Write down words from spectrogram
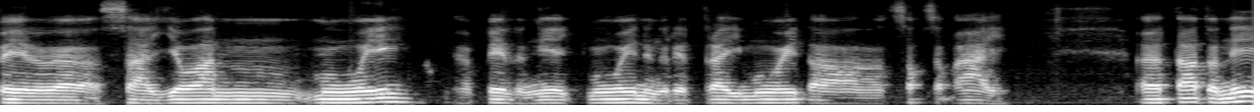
ពេលសាយ័នមួយពេលល្ងាចមួយនិងរាត្រីមួយដ៏សុខសប្បាយតទៅនេះ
